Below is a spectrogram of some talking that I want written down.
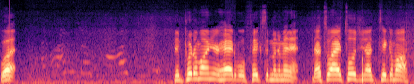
What? Then put them on your head. We'll fix them in a minute. That's why I told you not to take them off.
